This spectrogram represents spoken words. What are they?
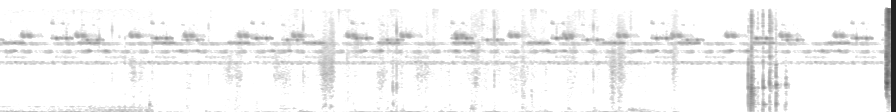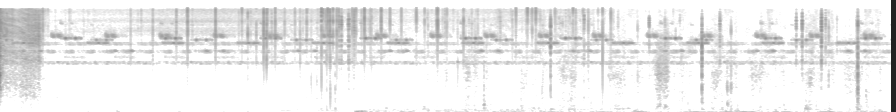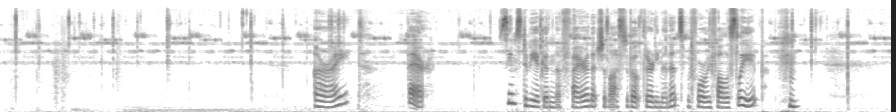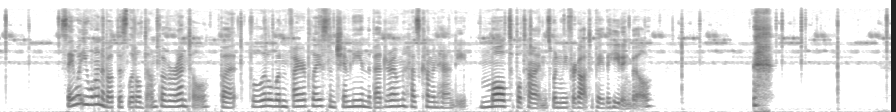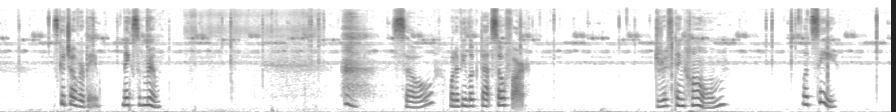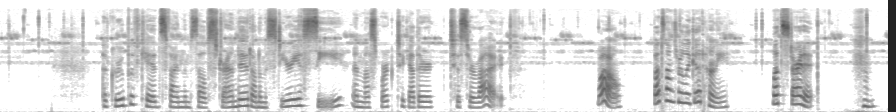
Seems to be a good enough fire that should last about 30 minutes before we fall asleep. Say what you want about this little dump of a rental, but the little wooden fireplace and chimney in the bedroom has come in handy multiple times when we forgot to pay the heating bill. Scooch over, babe. Make some room. so, what have you looked at so far? Drifting home? Let's see. A group of kids find themselves stranded on a mysterious sea and must work together to survive. Wow, that sounds really good, honey. Let's start it.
